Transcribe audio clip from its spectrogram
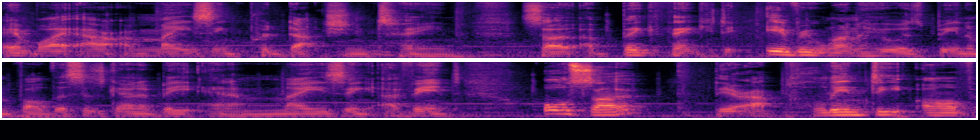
and by our amazing production team. So, a big thank you to everyone who has been involved. This is going to be an amazing event. Also, there are plenty of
